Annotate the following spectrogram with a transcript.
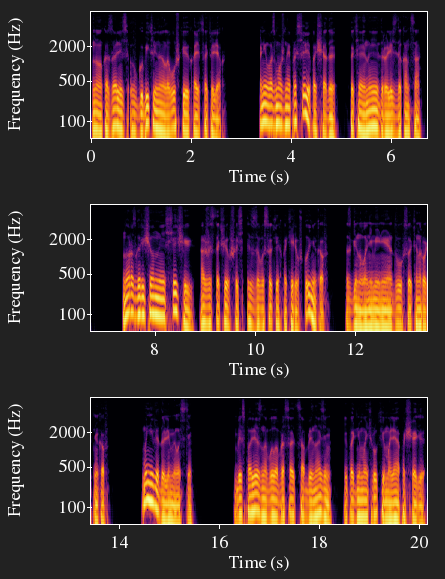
но оказались в губительной ловушке кольца телег. Они, возможно, и просили пощады, хотя иные дрались до конца. Но разгоряченные сечей, ожесточившись из-за высоких потерь ушкуйников, сгинуло не менее двух сотен ротников, мы не ведали милости. Бесполезно было бросать сабли на земь и поднимать руки, моля о пощаде.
